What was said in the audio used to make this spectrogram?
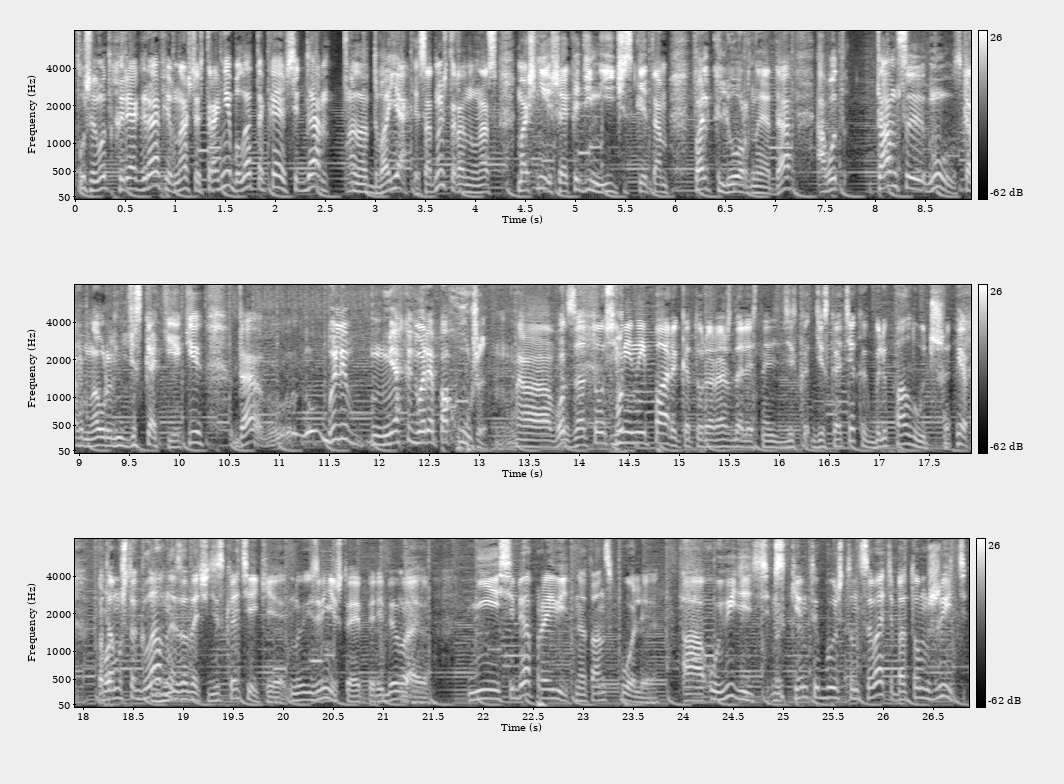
Слушай, ну вот хореография в нашей стране была такая всегда э, двоякая. С одной стороны, у нас мощнейшая академическая, там, фольклорная, да, а вот танцы, ну, скажем, на уровне дискотеки, да, ну, были, мягко говоря, похуже. А, вот, Зато семейные вот... пары, которые рождались на диск- дискотеках, были получше. Нет, Потому вот... что главная угу. задача дискотеки, ну, извини, что я перебиваю, да. не себя проявить на танцполе, а увидеть, с кем ты будешь танцевать, а потом жить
